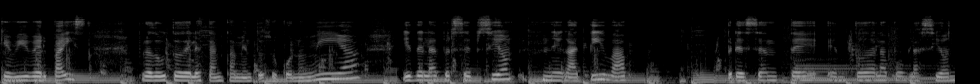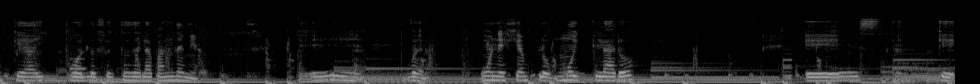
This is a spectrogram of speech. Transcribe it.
que, vive el país, producto del estancamiento de su economía y de la percepción negativa presente en toda la población que hay por los efectos de la pandemia. Eh, bueno, un ejemplo muy claro es que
